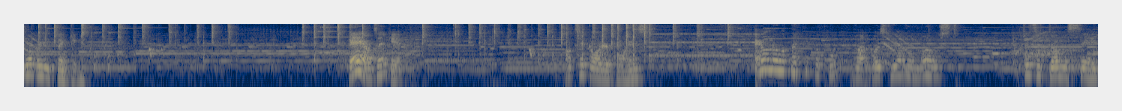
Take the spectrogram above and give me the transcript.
What were you thinking? Hey, I'll take it. I'll take all your coins. I don't know what the heck the point that was you have the most. Just a dumb mistake.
